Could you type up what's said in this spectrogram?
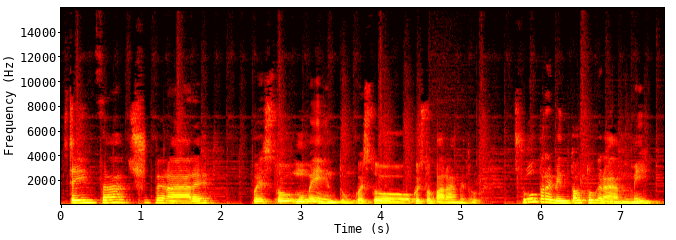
senza superare questo momentum, questo, questo parametro sopra i 28 grammi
